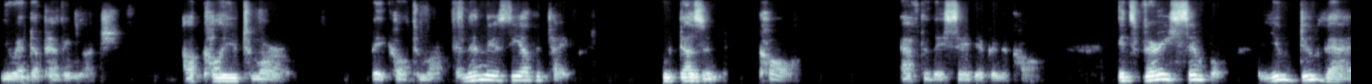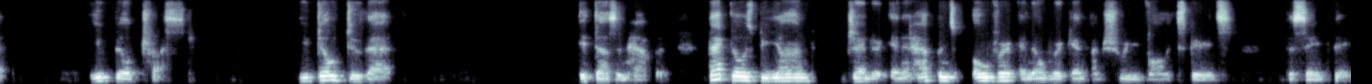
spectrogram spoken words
You end up having lunch. I'll call you tomorrow. They call tomorrow. And then there's the other type who doesn't call after they say they're going to call. It's very simple. You do that, you build trust. You don't do that, it doesn't happen. That goes beyond gender and it happens over and over again. I'm sure you've all experienced the same thing.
